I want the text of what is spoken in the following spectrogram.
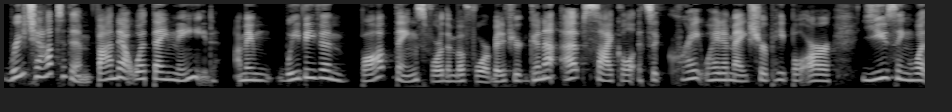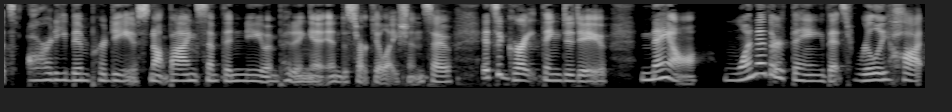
reach out to them, find out what they need. I mean, we've even bought things for them before, but if you're going to upcycle, it's a great way to make sure people are using what's already been produced, not buying something new and putting it into circulation. So it's a great thing to do. Now, one other thing that's really hot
